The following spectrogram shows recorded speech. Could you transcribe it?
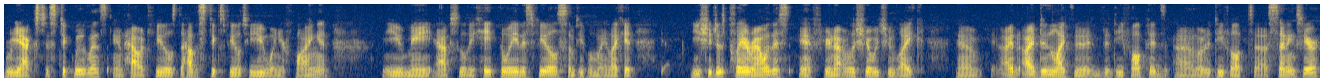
reacts to stick movements and how it feels, how the sticks feel to you when you're flying it. You may absolutely hate the way this feels. Some people might like it. You should just play around with this if you're not really sure what you like. Um, I, I didn't like the, the default PIDs uh, or the default uh, settings here,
